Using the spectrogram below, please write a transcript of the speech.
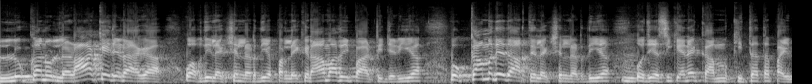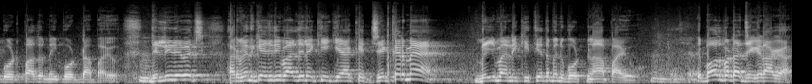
ਲੋਕਾਂ ਨੂੰ ਲੜਾ ਕੇ ਜਿਹੜਾ ਹੈਗਾ ਉਹ ਆਪਣੀ ਇਲੈਕਸ਼ਨ ਲੜਦੀ ਆ ਪਰ ਲੇਕਿਨ ਆਮ ਆਦਮੀ ਪਾਰਟੀ ਜਿਹੜੀ ਆ ਉਹ ਕੰਮ ਦੇ ਆਧਾਰ ਤੇ ਇਲੈਕਸ਼ਨ ਲੜਦੀ ਆ। ਉਹ ਜੇ ਅਸੀਂ ਕਹਿੰਦੇ ਕੰਮ ਕੀਤਾ ਤਾਂ ਭਾਈ ਵੋਟ ਪਾ ਦਿਓ ਨਹੀਂ ਵੋਟ ਨਾ ਪਾਇਓ। ਦਿੱਲੀ ਦੇ ਵਿੱਚ ਅਰਵਿੰਦ ਕੇਜਰੀਵਾਲ ਜੀ ਨੇ ਕੀ ਕਿਹਾ ਕਿ ਜੇਕਰ ਮੈਂ ਬੇਈਮਾਨੀ ਕੀਤੀ ਹੈ ਤਾਂ ਮੈਨੂੰ ਵੋਟ ਨਾ ਪਾਇਓ। ਇਹ ਬਹੁਤ ਵੱਡਾ ਜਿਗਰਾ ਗਾ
